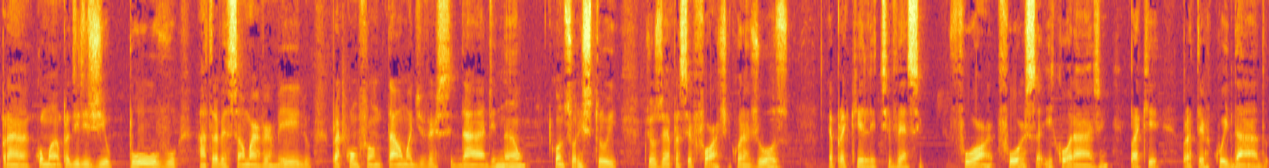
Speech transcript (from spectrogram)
para dirigir o povo a atravessar o Mar Vermelho, para confrontar uma adversidade. Não. Quando o Senhor instrui José para ser forte e corajoso, é para que ele tivesse for, força e coragem. Para quê? Para ter cuidado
